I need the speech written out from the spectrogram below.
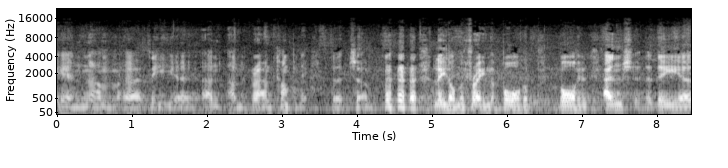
in um, uh, the uh, un- Underground Company that um, laid on the train that bore them, bore him, and the, uh,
